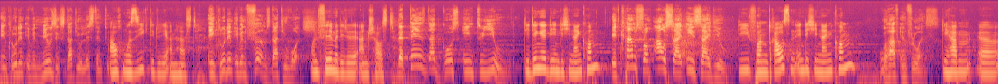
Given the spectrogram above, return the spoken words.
including even musics that you listen to, auch Musik, die du dir anhörst including even films that you watch. und Filme, die du dir anschaust. The things that goes into you, Die Dinge, die in dich hineinkommen, it comes from outside inside you, die von draußen in dich hineinkommen. Die haben äh,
